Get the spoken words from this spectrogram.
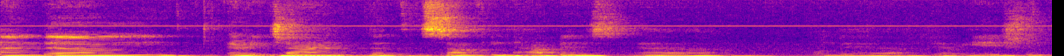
And um, every time that something happens uh, on the, uh, the aviation,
